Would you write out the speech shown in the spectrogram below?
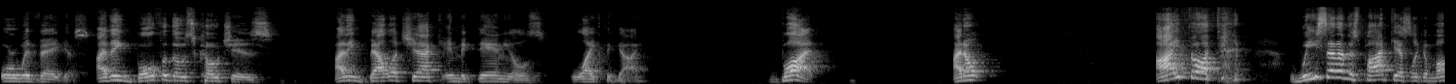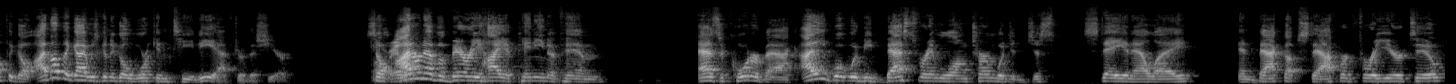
or with Vegas. I think both of those coaches, I think Belichick and McDaniels like the guy. But I don't. I thought that we said on this podcast like a month ago, I thought the guy was going to go work in TV after this year. So oh, really? I don't have a very high opinion of him as a quarterback. I think what would be best for him long term would to just stay in LA and back up Stafford for a year or two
